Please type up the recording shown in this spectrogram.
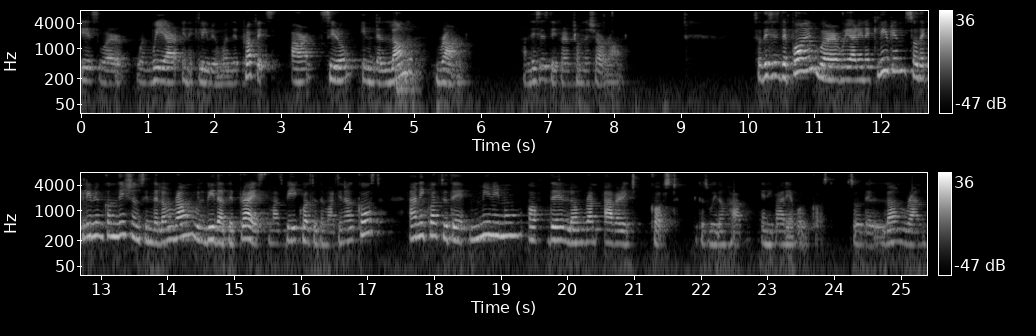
is where when we are in equilibrium, when the profits are zero in the long run. And this is different from the short run. So this is the point where we are in equilibrium. So the equilibrium conditions in the long run will be that the price must be equal to the marginal cost and equal to the minimum of the long run average cost because we don't have any variable cost. So the long run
